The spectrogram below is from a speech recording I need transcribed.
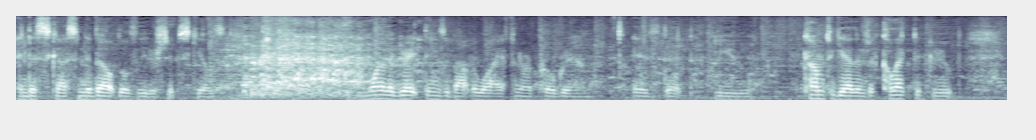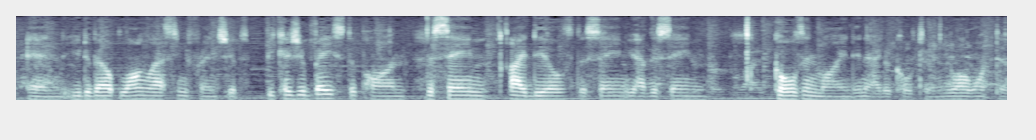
and discuss and develop those leadership skills. one of the great things about the YF&R program is that you come together as a collective group and you develop long-lasting friendships because you're based upon the same ideals, the same you have the same goals in mind in agriculture and you all want to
